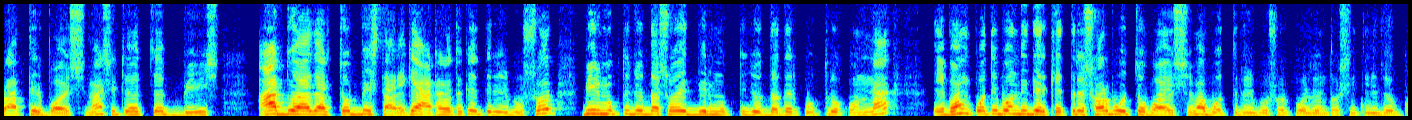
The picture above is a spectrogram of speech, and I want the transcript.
প্রার্থীর বয়স সীমা, সেটি হচ্ছে বিশ আট দু হাজার চব্বিশ তারিখে আঠারো থেকে তিরিশ বছর। বীর মুক্তিযোদ্ধা, শহীদ বীর মুক্তিযোদ্ধাদের পুত্র, কন্যা এবং প্রতিবন্ধীদের ক্ষেত্রে সর্বোচ্চ বয়স সীমা বত্রিশ বছর পর্যন্ত শিথিলযোগ্য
